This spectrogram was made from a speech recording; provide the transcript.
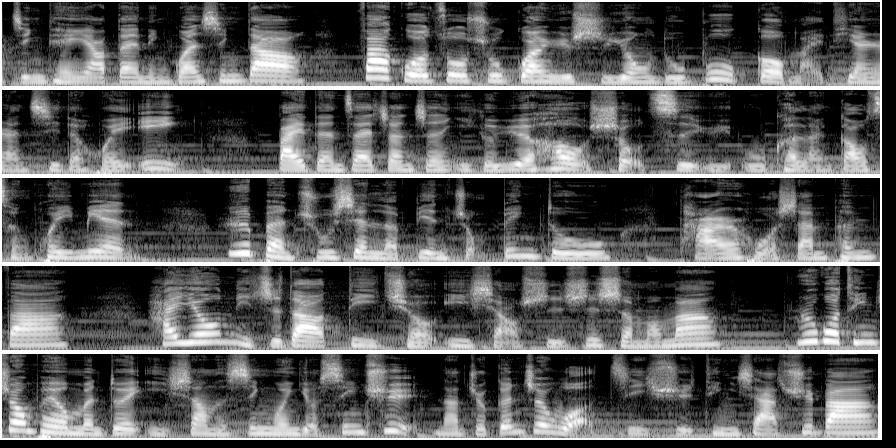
今天要带您关心到，法国做出关于使用卢布购买天然气的回应；拜登在战争一个月后首次与乌克兰高层会面；日本出现了变种病毒。塔尔火山喷发，还有你知道地球一小时是什么吗？如果听众朋友们对以上的新闻有兴趣，那就跟着我继续听下去吧。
